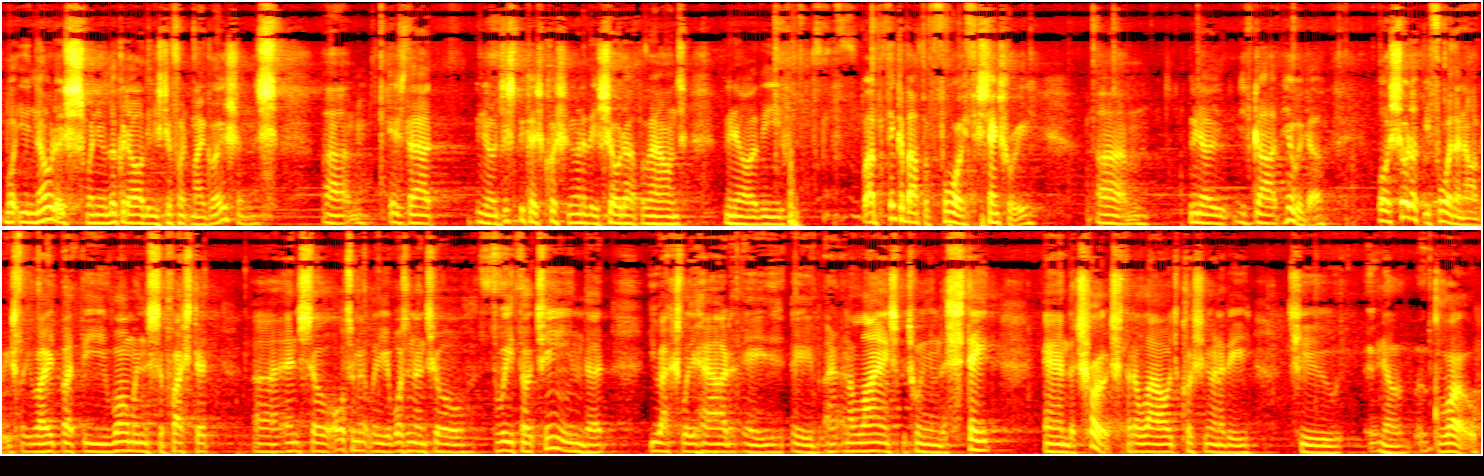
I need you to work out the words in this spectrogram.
what you notice when you look at all these different migrations um, is that you know just because Christianity showed up around you know the think about the fourth century, um, you know you've got here we go. Well, it showed up before then, obviously, right? But the Romans suppressed it, uh, and so ultimately it wasn't until 313 that you actually had a, a an alliance between the state and the church that allowed Christianity to you know grow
